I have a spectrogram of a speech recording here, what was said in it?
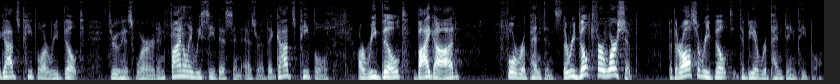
God's people are rebuilt through his word. And finally, we see this in Ezra that God's people are rebuilt by God for repentance. They're rebuilt for worship, but they're also rebuilt to be a repenting people.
